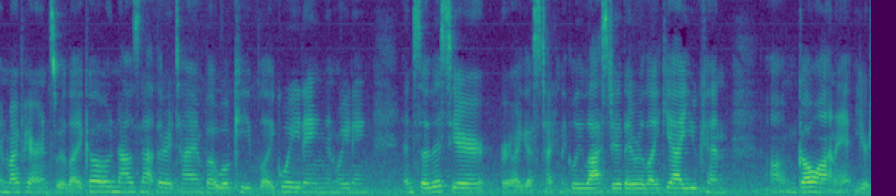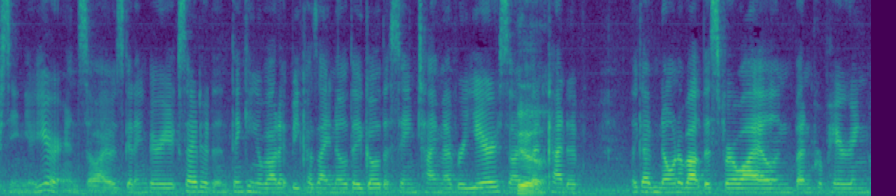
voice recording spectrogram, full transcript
and my parents were like, "Oh, now's not the right time, but we'll keep like waiting and waiting." And so this year, or I guess technically last year, they were like, "Yeah, you can um, go on it your senior year." And so I was getting very excited and thinking about it because I know they go the same time every year, so I've Yeah. been kind of like I've known about this for a while and been preparing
